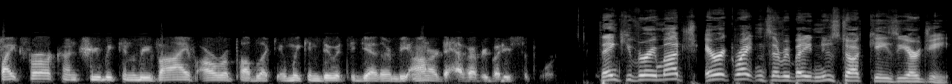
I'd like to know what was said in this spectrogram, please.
fight for our country. We can revive our republic and we can do it together and be honored to have everybody's support. Thank you very much. Eric Greitens, everybody. News Talk KZRG.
